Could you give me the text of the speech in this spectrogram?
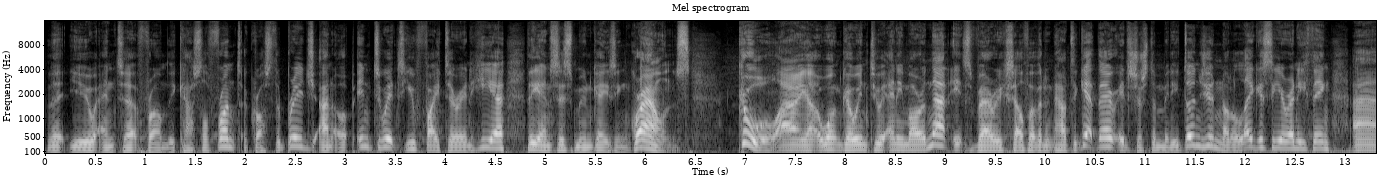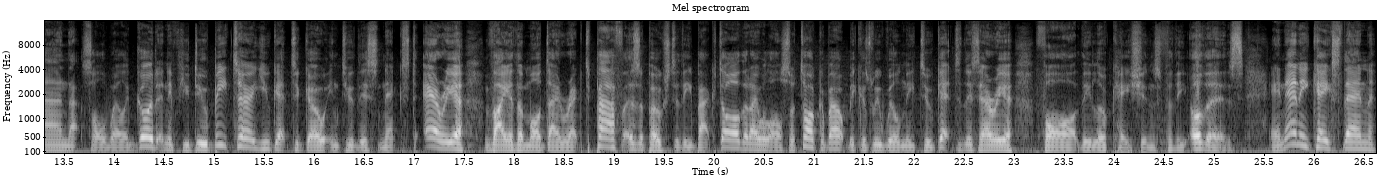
that you enter from the castle front across the bridge and up into it. You fight her in here, the Ensis Moongazing Grounds. Cool, I uh, won't go into it any more than that. It's very self-evident how to get there. It's just a mini dungeon, not a legacy or anything, and that's all well and good. And if you do beat her, you get to go into this next area via the more direct path, as opposed to the back door that I will also talk about, because we will need to get to this area for the locations for the others. In any case then,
